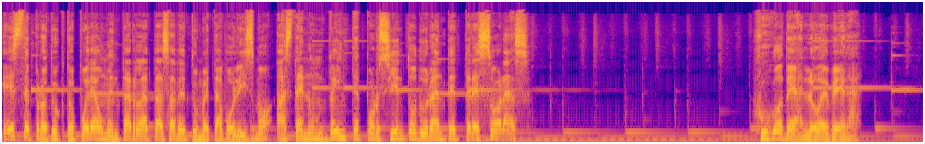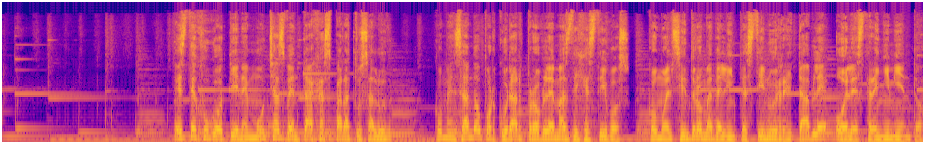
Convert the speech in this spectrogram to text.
Este producto puede aumentar la tasa de tu metabolismo hasta en un 20% durante 3 horas. Jugo de aloe vera. Este jugo tiene muchas ventajas para tu salud, comenzando por curar problemas digestivos, como el síndrome del intestino irritable o el estreñimiento.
